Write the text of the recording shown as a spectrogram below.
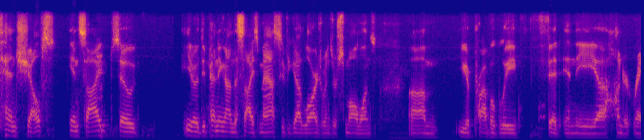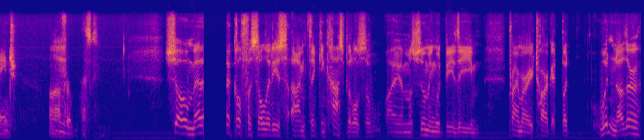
10 shelves inside. So, you know, depending on the size masks, if you got large ones or small ones, um, you could probably fit in the uh, 100 range uh, mm. for masks. So, medical facilities, I'm thinking hospitals, I am assuming would be the primary target, but wouldn't other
